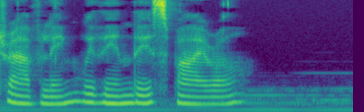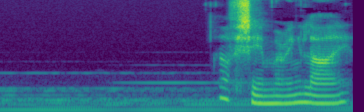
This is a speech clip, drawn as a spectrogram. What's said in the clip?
traveling within this spiral of shimmering light.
